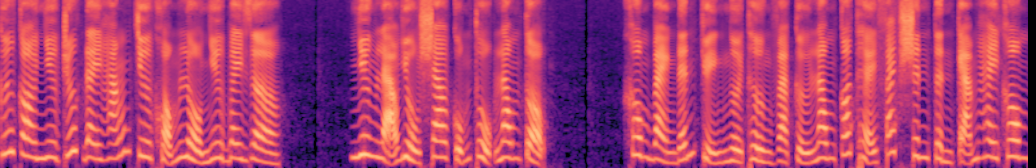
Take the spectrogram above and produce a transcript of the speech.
Cứ coi như trước đây hắn chưa khổng lồ như bây giờ. Nhưng lão dù sao cũng thuộc long tộc. Không bàn đến chuyện người thường và cự long có thể phát sinh tình cảm hay không.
